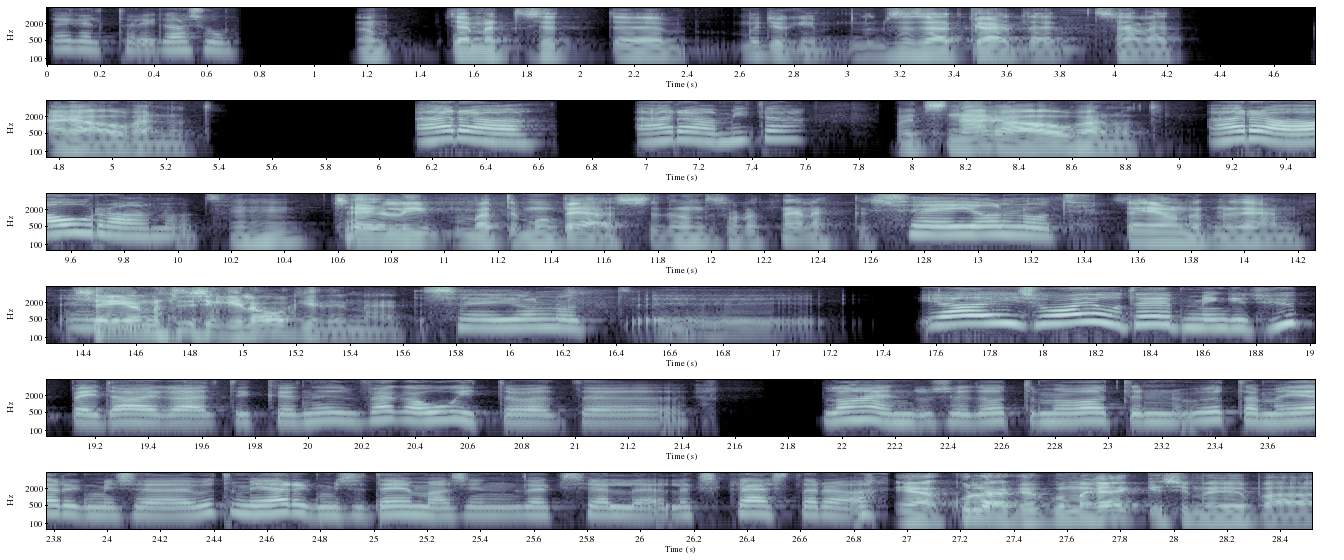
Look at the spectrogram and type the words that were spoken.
tegelikult oli kasu. no selles mõttes, et äh, muidugi sa saad ka öelda, et sa oled ära auranud. ära, ära mida? Ma ütlesin ära auranud. ära auranud mm. -hmm. see oli, vaata mu peas, see tundus olevat naljakas. see ei olnud. see ei olnud, ma tean, see ei, olnud isegi loogiline et.... see ei olnud. Äh, ja ei, su aju teeb mingeid hüppeid aeg-ajalt ikka, need on väga huvitavad äh, lahendused, oota, ma vaatan, võtame järgmise, võtame järgmise teema, siin läks jälle, läks käest ära. ja kuule, aga kui me rääkisime juba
